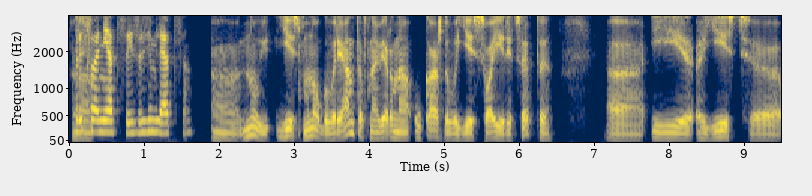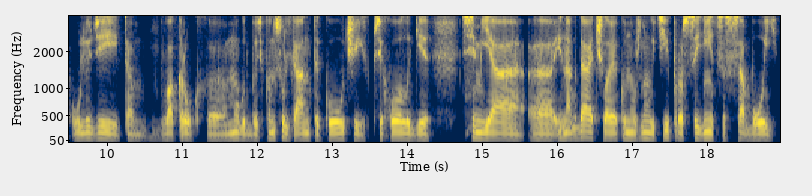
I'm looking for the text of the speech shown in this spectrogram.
а. прислоняться и заземляться? А, ну, есть много вариантов. Наверное, у каждого есть свои рецепты. А, и есть э, у людей там вокруг э, могут быть консультанты, коучи, их психологи, семья. А, иногда человеку нужно уйти, просто соединиться с собой,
